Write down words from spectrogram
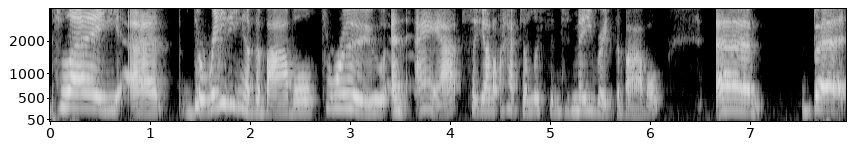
play uh, the reading of the Bible through an app so y'all don't have to listen to me read the Bible. Um, but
